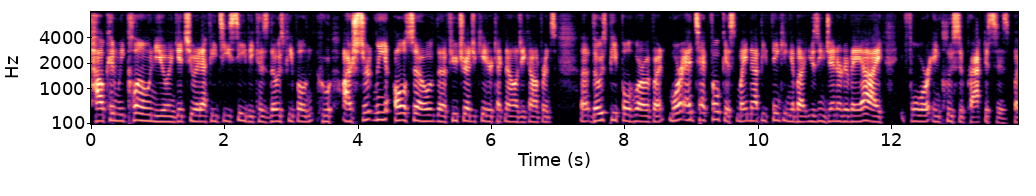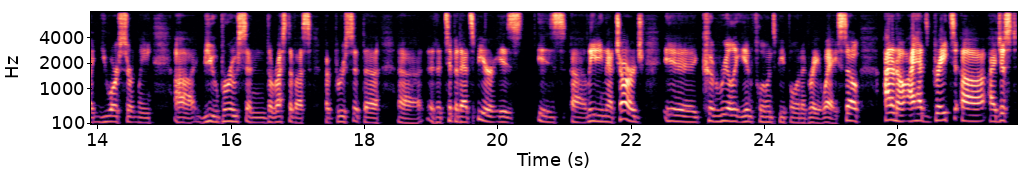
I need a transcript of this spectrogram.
how can we clone you and get you at FETC? Because those people who are certainly also the Future Educator Technology Conference, uh, those people who are more ed tech focused might not be thinking about using generative AI for inclusive practices. But you are certainly uh, you, Bruce, and the rest of us. But Bruce at the uh, at the tip of that spear is is uh, leading that charge it could really influence people in a great way. So I don't know. I had great. Uh, I just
